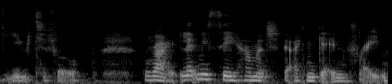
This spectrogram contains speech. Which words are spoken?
beautiful. Right, let me see how much of it I can get in frame.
